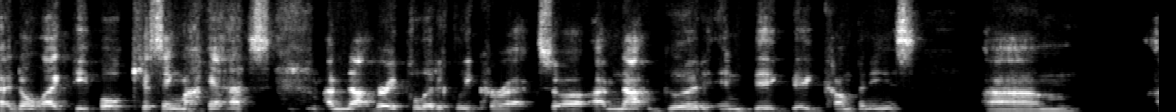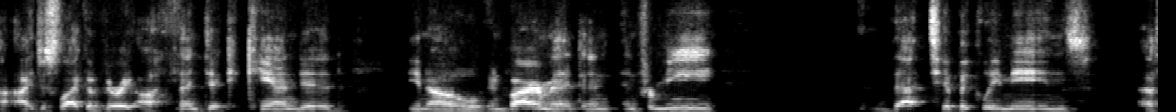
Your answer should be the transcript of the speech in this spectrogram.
I don't like people kissing my ass. I'm not very politically correct, so I'm not good in big, big companies. Um, I just like a very authentic, candid, you know, environment. And and for me, that typically means a,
